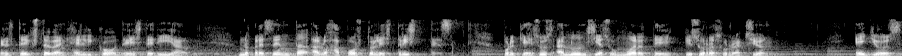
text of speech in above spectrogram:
El texto evangélico de este día nos presenta a los apóstoles tristes, porque Jesús anuncia su muerte y su resurrección. Ellos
